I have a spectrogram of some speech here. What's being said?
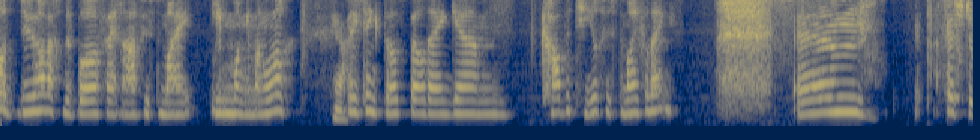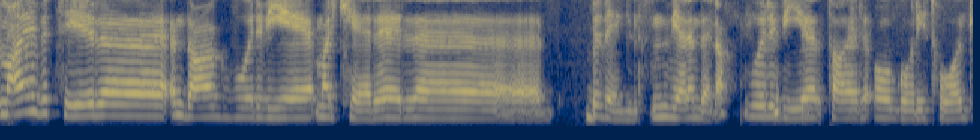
Og du har vært med på å feire 1. mai i mange, mange år. Ja. Så jeg tenkte å spørre deg um, hva betyr 1. mai for deg? Um, 1. mai betyr uh, en dag hvor vi markerer uh, bevegelsen vi er en del av. Hvor vi tar og går i tog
